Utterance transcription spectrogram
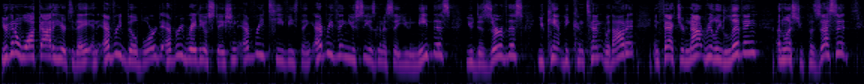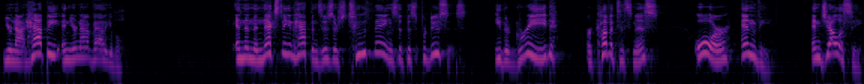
You're going to walk out of here today, and every billboard, every radio station, every TV thing, everything you see is going to say, You need this, you deserve this, you can't be content without it. In fact, you're not really living unless you possess it, you're not happy, and you're not valuable. And then the next thing that happens is there's two things that this produces either greed or covetousness or envy and jealousy.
